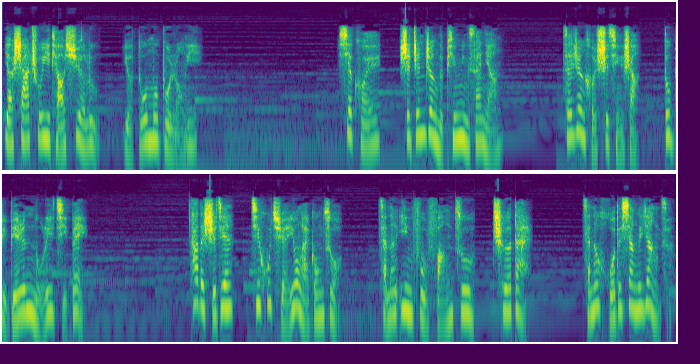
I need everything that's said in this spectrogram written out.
要杀出一条血路，有多么不容易。谢奎是真正的拼命三娘，在任何事情上都比别人努力几倍。他的时间几乎全用来工作，才能应付房租、车贷，才能活得像个样子。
